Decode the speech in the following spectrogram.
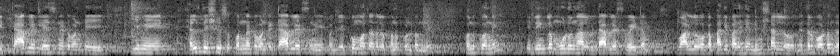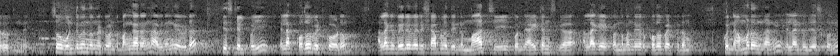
ఈ ట్యాబ్లెట్లు వేసినటువంటి ఈమె హెల్త్ ఇష్యూస్ కొన్నటువంటి ట్యాబ్లెట్స్ని కొంచెం ఎక్కువ మోతాదులో కొనుక్కుంటుంది. కొనుక్కొని దీంట్లో మూడు నాలుగు ట్యాబ్లెట్స్ వేయటం వాళ్ళు ఒక పది పదిహేను నిమిషాల్లో నిద్రపోవడం జరుగుతుంది. సో ఒంటి మీద ఉన్నటువంటి బంగారాన్ని ఆ విధంగా ఈవిడ తీసుకెళ్ళిపోయి ఇలా కొదవ పెట్టుకోవడం అలాగే వేరే వేరే షాపులో దీన్ని మార్చి కొన్ని ఐటమ్స్గా అలాగే కొంతమంది దగ్గర కుదవ పెట్టడం కొన్ని అమ్మడం కానీ ఇలాంటివి చేసుకొని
